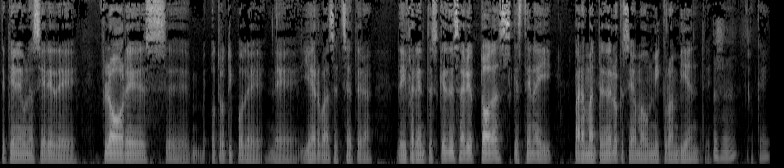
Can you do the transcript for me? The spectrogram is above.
que tiene una serie de flores, eh, otro tipo de, de hierbas, etcétera, de diferentes, que es necesario todas que estén ahí para mantener lo que se llama un microambiente. ¿ok?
